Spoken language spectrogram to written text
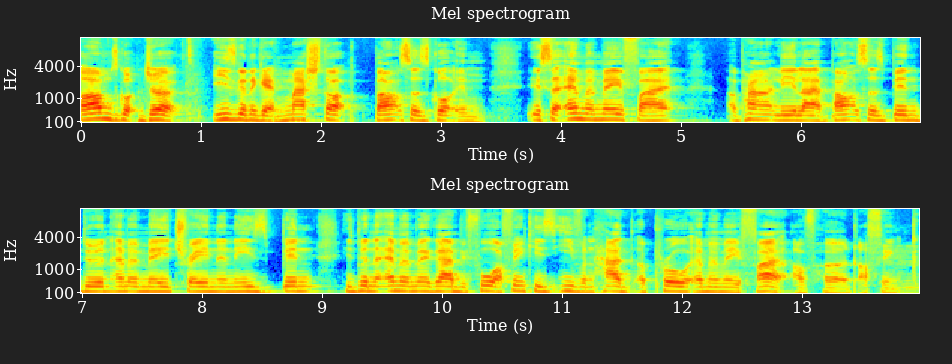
Armz got jerked. He's gonna get mashed up. Bouncer's got him. It's an MMA fight. Apparently, like Bouncer's been doing MMA training. He's been he's been an MMA guy before. I think he's even had a pro MMA fight. I've heard. I think. Mm.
